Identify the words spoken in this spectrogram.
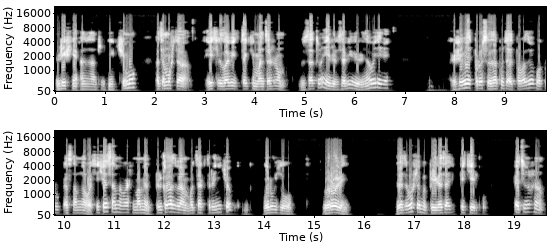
Лишнее она тут ни к чему. Потому что если ловить таким монтажом в затоне или в заливе или на озере, живет просто запутает поводок вокруг основного. Сейчас самый важный момент. Прикладываем вот так тройничок к грузилу вровень для того, чтобы привязать петельку. Это нужно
